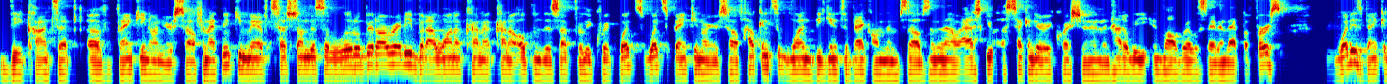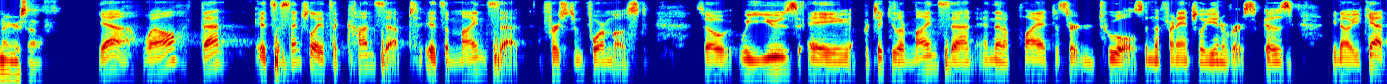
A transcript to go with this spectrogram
the concept of banking on yourself. And I think you may have touched on this a little bit already, but I want to kind of kind of open this up really quick. What's what's banking on yourself? How can someone begin to bank on themselves? And then I'll ask you a secondary question and then how do we involve real estate in that? But first, what is banking on yourself? Yeah, well, that it's essentially it's a concept it's a mindset first and foremost. So we use a particular mindset and then apply it to certain tools in the financial universe because you know you can't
